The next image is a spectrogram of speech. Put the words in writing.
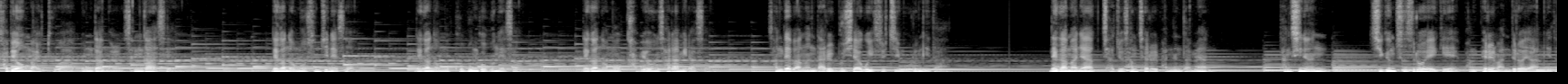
가벼운 말투와 농담을 삼가하세요. 내가 너무 순진해서, 내가 너무 고분고분해서, 내가 너무 가벼운 사람이라서 상대방은 나를 무시하고 있을지 모릅니다. 내가 만약 자주 상처를 받는다면 당신은 지금 스스로에게 방패를 만들어야 합니다.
